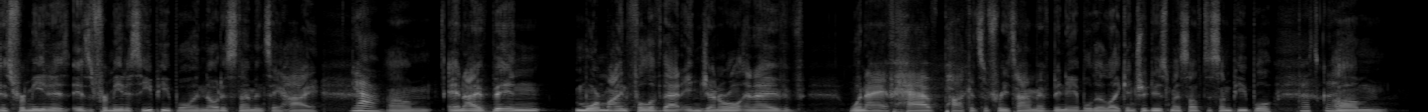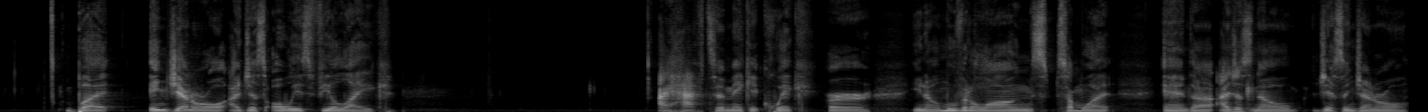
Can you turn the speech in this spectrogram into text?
Is for me to is for me to see people and notice them and say hi. Yeah. Um, and I've been more mindful of that in general. And I've when I have, have pockets of free time, I've been able to like introduce myself to some people. That's good. Um, but in general, I just always feel like I have to make it quick or, you know, move it along somewhat. And uh, I just know, just in general,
